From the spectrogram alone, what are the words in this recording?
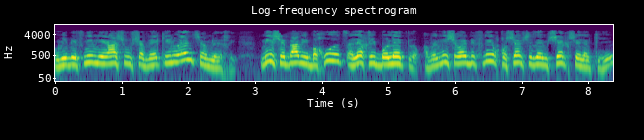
ומבפנים נראה שהוא שווה כאילו אין שם לחי. מי שבא מבחוץ, הלחי בולט לו, אבל מי שרואה בפנים חושב שזה המשך של הקיר,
